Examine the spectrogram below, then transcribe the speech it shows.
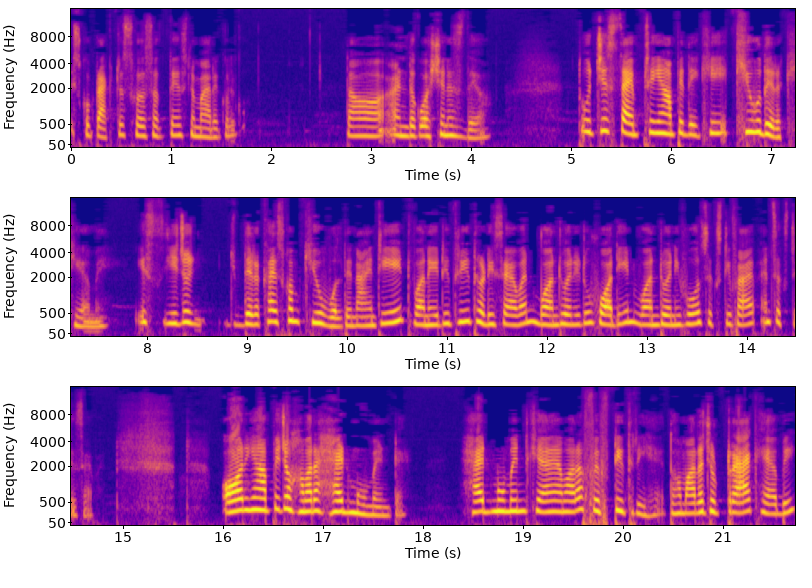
इसको प्रैक्टिस कर सकते हैं इस न्यूमेरिकल को। And the question is there तो जिस टाइप से यहाँ पे देखिए क्यू दे रखी है हमें। इस, ये जो दे रखा है, इसको हम क्यू बोलते हैं। Ninety eight, one eighty three, thirty seven, one twenty two four, sixty five and sixty seven. और यहाँ पे जो हमारा हेड मूवमेंट है। हेड मूवमेंट क्या है? हमारा फिफ्टी थ्री है। तो हमारा जो ट्रैक है अभी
